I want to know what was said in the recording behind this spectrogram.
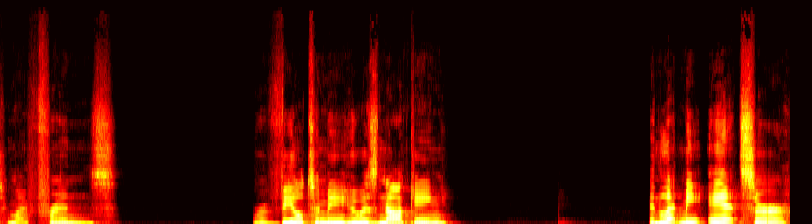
to my friends. Reveal to me who is knocking, and let me answer.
